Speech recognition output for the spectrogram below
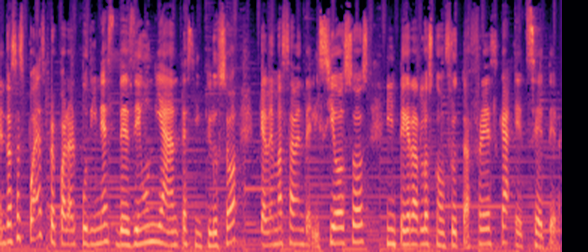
Entonces puedes preparar pudines desde un día antes incluso, que además saben deliciosos, integrarlos con fruta fresca, etcétera.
